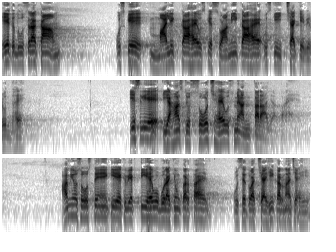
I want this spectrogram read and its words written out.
एक दूसरा काम उसके मालिक का है, उसके स्वामी का है, उसकी इच्छा के विरुद्ध है। इसलिए यहाँ जो सोच है उसमें अंतर आ जाता है। हम यूँ सोचते हैं कि एक व्यक्ति है, वो बुरा क्यों करता है? उसे तो अच्छा ही करना चाहिए।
